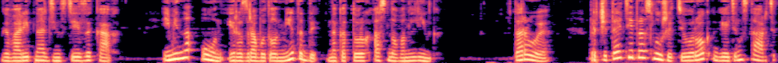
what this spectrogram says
говорит на 11 языках. Именно он и разработал методы, на которых основан Link. Второе. Прочитайте и прослушайте урок Getting Started.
